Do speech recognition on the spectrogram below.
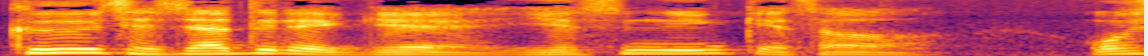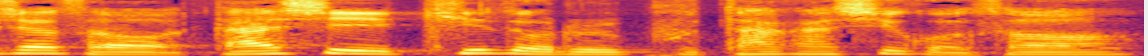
그 제자들에게 예수님께서 오셔서 다시 기도를 부탁하시고서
